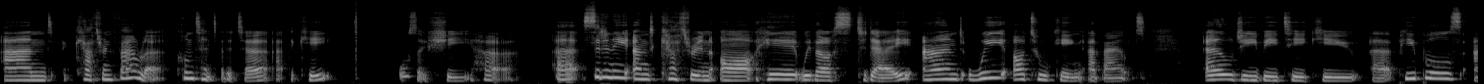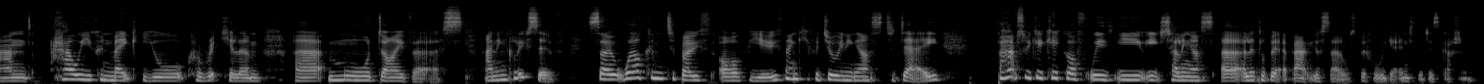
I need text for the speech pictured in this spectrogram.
and Catherine Fowler, content editor at The Key, also she, her. Uh, Sydney and Catherine are here with us today, and we are talking about LGBTQ uh, pupils and how you can make your curriculum uh, more diverse and inclusive. So, welcome to both of you. Thank you for joining us today. Perhaps we could kick off with you each telling us uh, a little bit about yourselves before we get into the discussion.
